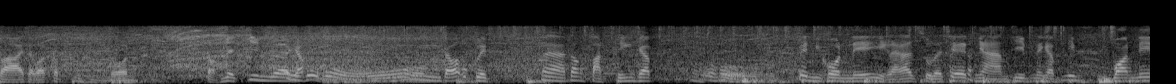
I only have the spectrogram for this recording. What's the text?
ซ้ายแต่ว่าก็โดนตอกใหญ่ยิงเลยครับโอ้โหมแต่ว่าอุกฤษอ่าต้องปัดทิ้งครับโอ้โหเป็นคนนี้อีกแล้วครับสุรเชษฐ์งามทิพย์นะครับนี่บอลนี่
